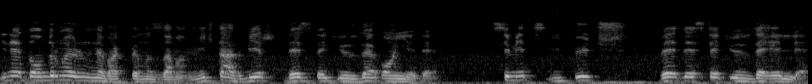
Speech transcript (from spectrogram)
Yine dondurma ürününe baktığımız zaman miktar 1, destek %17. Simit 3 ve destek %50.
